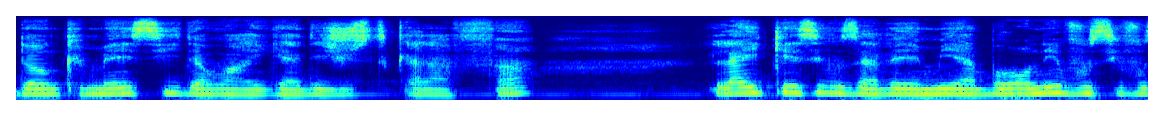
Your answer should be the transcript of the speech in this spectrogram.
Donc, merci d'avoir regardé jusqu'à la fin. Likez si vous avez aimé, abonnez-vous si vous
